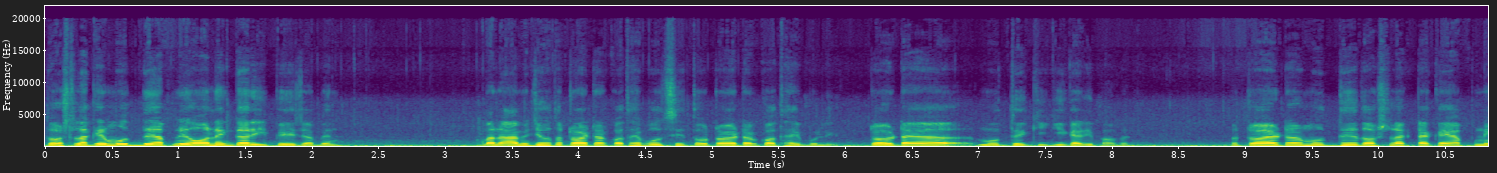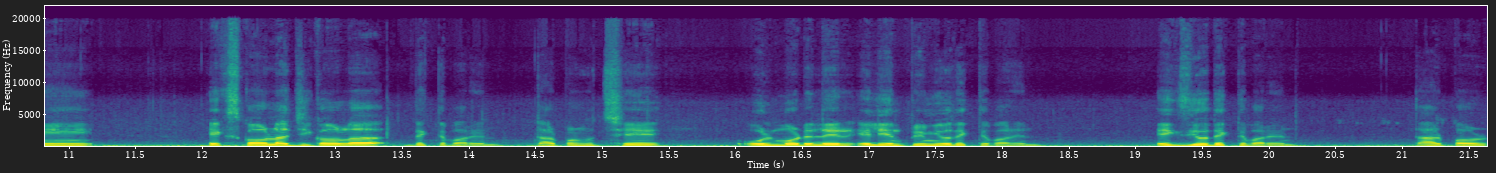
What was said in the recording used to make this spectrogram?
দশ লাখের মধ্যে আপনি অনেক গাড়ি পেয়ে যাবেন। মানে আমি যেহেতু টয়োটার কথাই বলছি, তো টয়োটার কথাই বলি। টয়োটার মধ্যে কি কি গাড়ি পাবেন? তো টয়োটার মধ্যে দশ লাখ টাকায় আপনি এক্স করলা জি করলা দেখতে পারেন। তারপর হচ্ছে ওল্ড মডেলের এলিয়েন প্রিমিও দেখতে পারেন। এক্সিও দেখতে পারেন। তারপর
